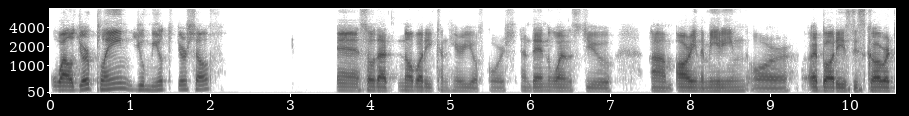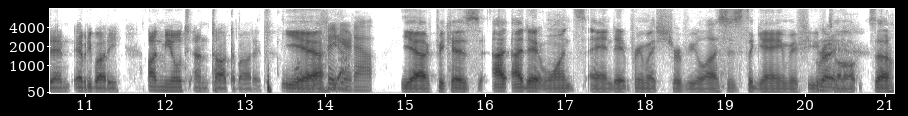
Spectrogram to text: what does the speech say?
while you're playing, you mute yourself, and so that nobody can hear you, of course. And then once you um, are in a meeting or a body is discovered, then everybody unmute and talk about it. we'll- we'll Yeah. figure Yeah. it out. Yeah, because I, I did it once and it pretty much trivializes the game if you Right. talk. So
